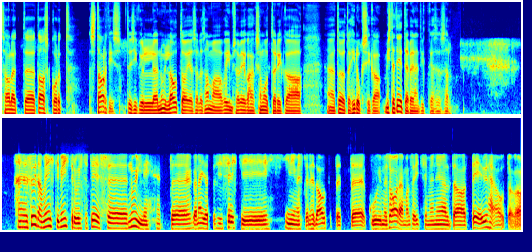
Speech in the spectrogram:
sa oled äh, taas kord stardis, tõsi küll, nullauto ja sellesama võimsa V8 mootoriga äh, Toyota Hiluxiga. mis te teete, Benedikt Käser seal? Äh, sõidame Eesti meistrivõistluste ees äh, nulli, et ka näidata siis Eesti inimestele seda autot, et kui me Saaremaal sõitsime nii-öelda T1 autoga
